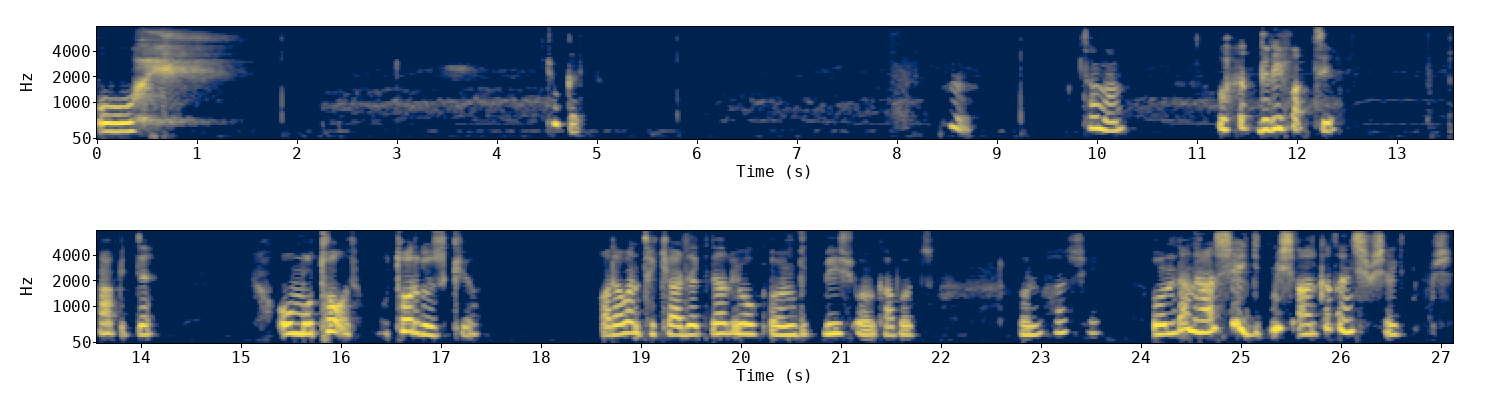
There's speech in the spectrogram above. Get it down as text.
Oh. Çok garip. Hı. Tamam. Drift atıyor. Ha bitti. O motor. Motor gözüküyor. Arabanın tekerlekleri yok. Ön gitmiş. Ön kaput. Ön her şey. Önden her şey gitmiş. Arkadan hiçbir şey gitmemiş.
